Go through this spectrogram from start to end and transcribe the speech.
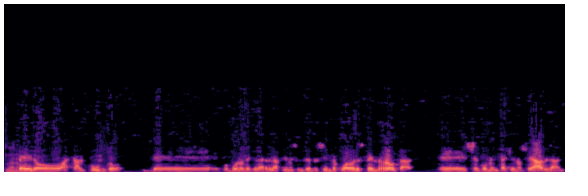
Claro. Pero hasta el punto de, pues bueno, de que las relaciones entre presidente y jugador estén rotas, eh, se comenta que no se hablan,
